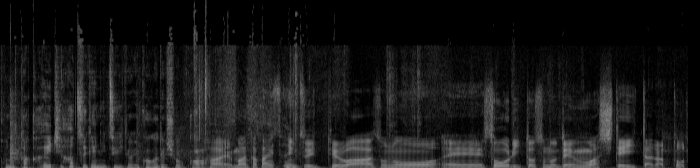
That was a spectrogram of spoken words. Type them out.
この高市発言についてはいかがでしょうか？はいまあ、高市さんについては、そのえー、総理とその電話していただと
